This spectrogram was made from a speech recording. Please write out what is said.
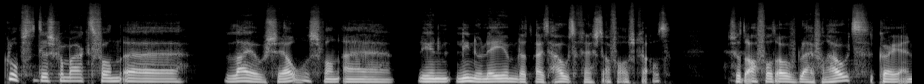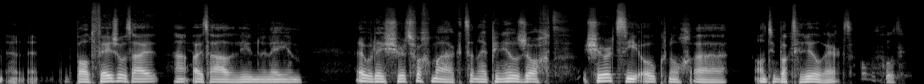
Klopt, het is gemaakt van eh lyocell, dus van lin- linoleum dat uit houtresten schuilt. Dus dat afval dat overblijft van hout, kan je een, een, een bepaalde vezel uit, ha- uithalen, linoleum. En daar worden deze shirts van gemaakt. Dan heb je een heel zacht shirt die ook nog antibacterieel werkt. Oh, wat goed.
